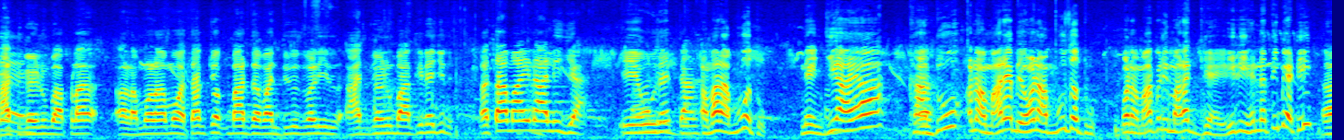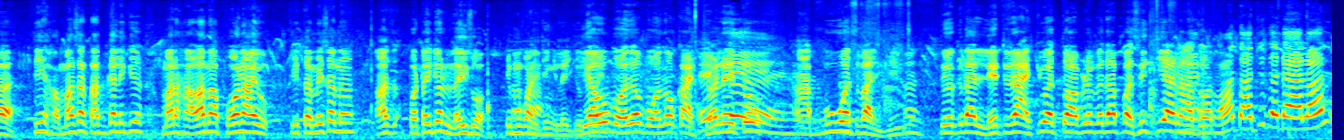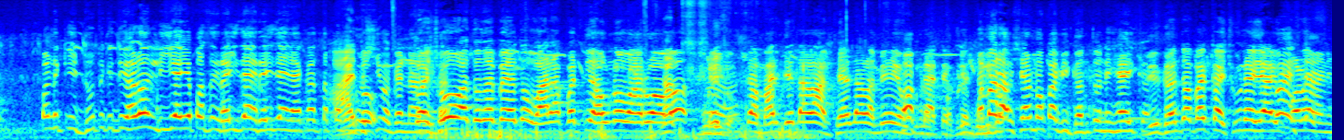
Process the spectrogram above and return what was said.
હાથ ગણું બાપડા લમણામાં હતા ચોક બાર જવાનું દીધું વળી હાથ ગણું બાકી રહી ગયું હતા માઈને આલી ગયા. એવું છે? અમારા આબુ હતું. નેનજી આયા ખાધું અને અમારે બેવાન આપવું જ હતું. પણ અમારે પેલી મારા ઘેરી રીહે નથી બેઠી. હા. તે હમાસા તાત્કાલિક મારા હાળામાં ફોન આવ્યો કે તમે છે ને આજ પટાઈ જાઓ લઈ જાઓ તે હું વાલજી લઈ જાઉં એવું બધો બોનો કાઢ્યો નહીં તો આબુ હોત વાલજી. તો એકદા લેટ રાખ્યું હોત તો આપણે બધા પછી ક્યાં ના તો. વાત સાચી છે દયાલાલ પણ કીધું તો કીધું હેડો લઈ આવીએ પછી રહી જાય રહી જાય. ના કરતા પછી તો ડોશી વગર ના કશો નહીં ભાઈ, એ તો વારા પરથી હવનો વારો ના, આવે. તમારે જે દાડા આવશે દાડા મેં એવું નાટક કર્યું. તમારા અવસરમાં કોઈ વિઘન તો નહીં આવી વિઘન તો ભાઈ કશું નહીં આવ્યું પણ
